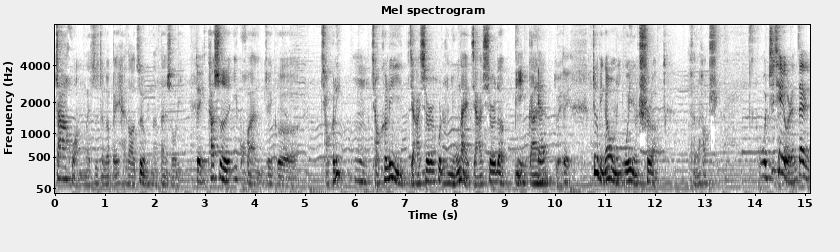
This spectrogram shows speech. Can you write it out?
札幌乃至整个北海道最有名的伴手礼。对，它是一款这个巧克力，嗯，巧克力夹心儿或者是牛奶夹心儿的饼干。对对，这个饼干我们我已经吃了，很好吃。我之前有人在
